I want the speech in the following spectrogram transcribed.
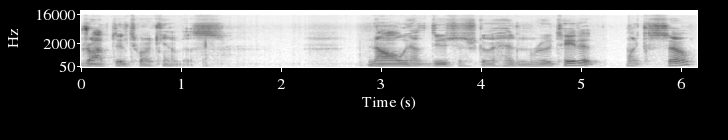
dropped into our canvas. Now all we have to do is just go ahead and rotate it like so.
